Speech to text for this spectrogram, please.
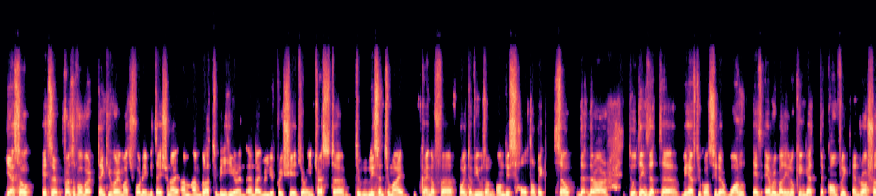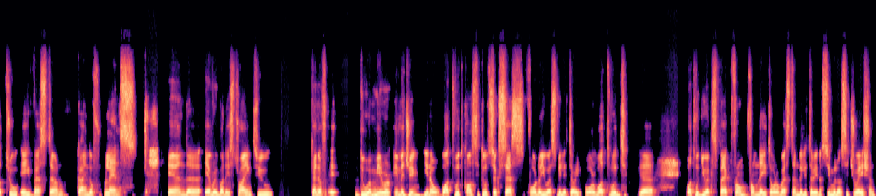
Yeah, so it's a first of all thank you very much for the invitation. I, am I'm, I'm glad to be here and, and i really appreciate your interest uh, to listen to my kind of uh, point of views on, on this whole topic. So th- there are two things that uh, we have to consider. One is everybody looking at the conflict and russia through a western kind of lens. And uh, everybody is trying to kind of eh, do a mirror imaging you know what would constitute success for the us military or what would what would you expect from from NATO or Western military in a similar situation?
